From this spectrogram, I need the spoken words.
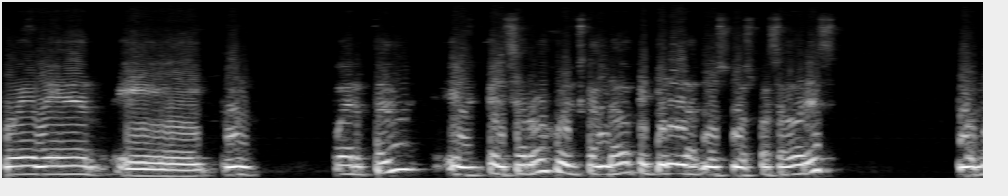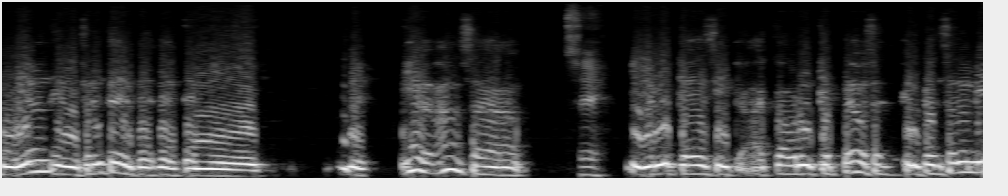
fue ver eh, una puerta, el, el, cerrojo, el candado que tienen los, los pasadores, lo movieron en frente de, de, de, mi, de ¿verdad? O sea, sí. y yo me quedé decir, ah, cabrón, qué pedo, o sea, pensando en mí,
